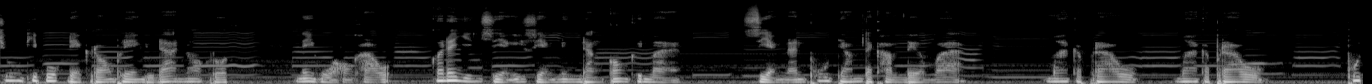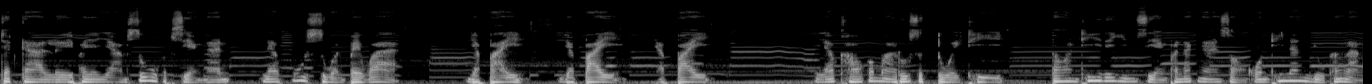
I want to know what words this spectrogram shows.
ช่วงที่พวกเด็กร้องเพลงอยู่ด้านนอกรถ ในหัวของเขาก็ได้ยินเสียงอีกเสียงหนึ่งดังก้องขึ้นมา เสียงนั้นพูดย้ำแต่คำเดิมว่า มากับเรา มากับเรา ผู้จัดการเลยพยายามสู้กับเสียงนั้น แล้วพูดสวนไปว่า อย่าไป อย่าไป อย่าไป แล้วเขาก็มารู้สึกตัวอีกที ตอนที่ได้ยินเสียงพนักงานสองคนที่นั่งอยู่ข้างหลัง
